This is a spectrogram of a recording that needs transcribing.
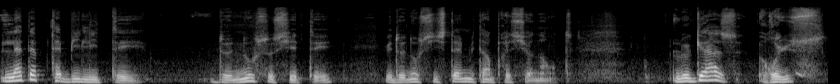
L'adaptabilité de nos sociétés et de nos systèmes est impressionnante. Le gaz russe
